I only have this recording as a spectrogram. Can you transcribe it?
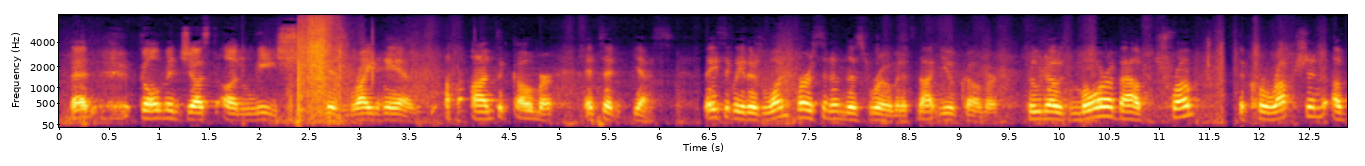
then Goldman just unleashed his right hand onto Comer and said, Yes. Basically, there's one person in this room, and it's not you, Comer, who knows more about Trump, the corruption of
